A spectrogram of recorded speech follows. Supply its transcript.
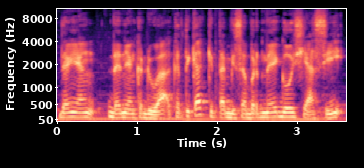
dan yang dan yang kedua ketika kita bisa bernegosiasi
